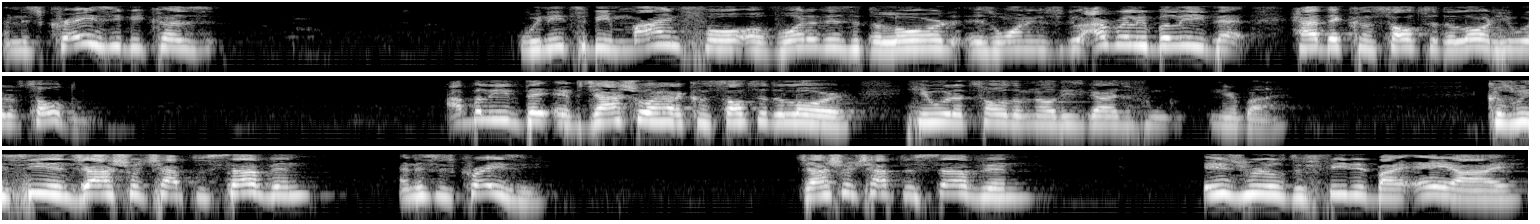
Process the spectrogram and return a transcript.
And it's crazy because we need to be mindful of what it is that the Lord is wanting us to do. I really believe that had they consulted the Lord, He would have told them. I believe that if Joshua had consulted the Lord, he would have told them, no, these guys are from nearby. Because we see in Joshua chapter 7, and this is crazy. Joshua chapter 7, Israel is defeated by Ai,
